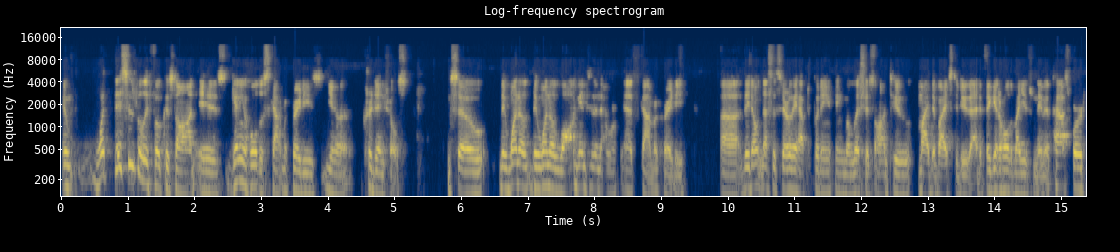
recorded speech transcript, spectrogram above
And what this is really focused on is getting a hold of Scott McCrady's, you know, credentials. So they want to they want to log into the network as Scott McCrady. Uh, they don't necessarily have to put anything malicious onto my device to do that. If they get a hold of my username and password,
